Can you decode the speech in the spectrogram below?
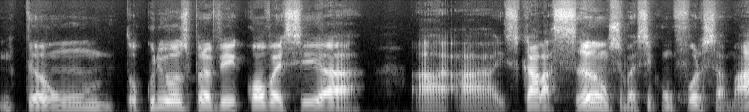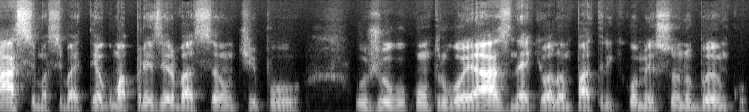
Então, estou curioso para ver qual vai ser a, a, a, escalação, se vai ser com força máxima, se vai ter alguma preservação, tipo o jogo contra o Goiás, né? Que o Alan Patrick começou no banco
